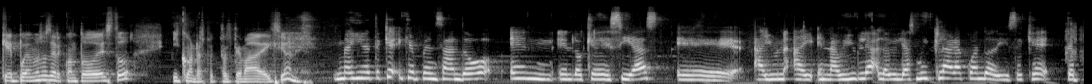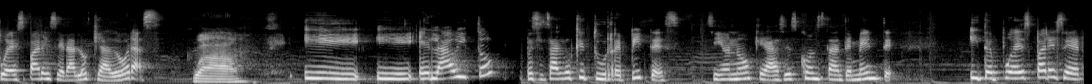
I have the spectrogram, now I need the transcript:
qué podemos hacer con todo esto y con respecto al tema de adicciones. Imagínate que, que pensando en, en lo que decías, eh, hay una, hay, en la Biblia, la Biblia es muy clara cuando dice que te puedes parecer a lo que adoras. Wow. Y, y el hábito, pues es algo que tú repites, ¿sí o no? Que haces constantemente. Y te puedes parecer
